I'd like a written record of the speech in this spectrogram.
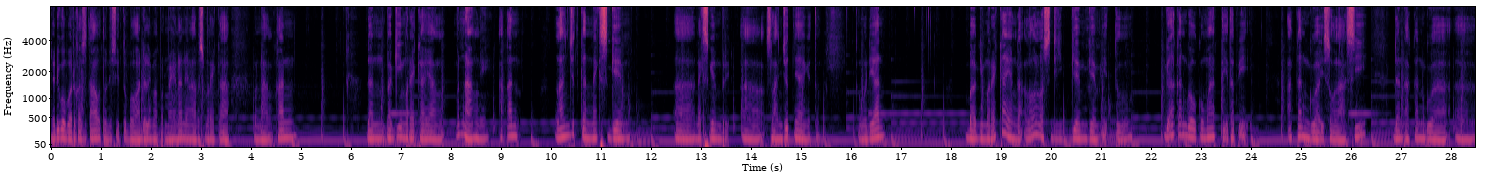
Jadi gue baru kasih tahu tuh di situ bahwa ada lima permainan yang harus mereka menangkan. Dan bagi mereka yang menang nih akan lanjut ke next game uh, next game uh, selanjutnya gitu. Kemudian bagi mereka yang nggak lolos di game-game itu gak akan gue hukum mati tapi akan gue isolasi dan akan gue uh,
